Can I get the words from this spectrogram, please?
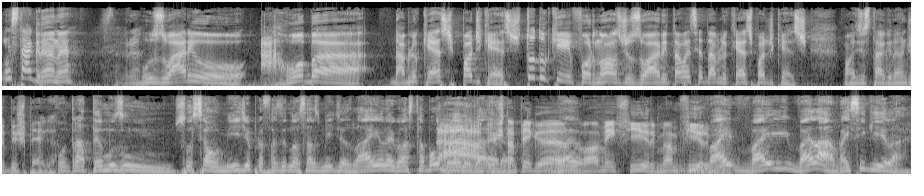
Instagram, né? Instagram? Usuário arroba WCast Podcast. Tudo que for nós de usuário e tal vai ser WCast Podcast. Mas o Instagram onde o bicho pega. Contratamos um social media pra fazer nossas mídias lá e o negócio tá bombando, ah, o galera. bicho tá pegando. Vai, Homem firme, homem firme. vai, vai, vai lá, vai seguir lá.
